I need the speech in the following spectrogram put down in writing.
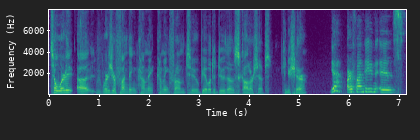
So where do, uh, where does your funding coming coming from to be able to do those scholarships? Can you share? Yeah, our funding is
